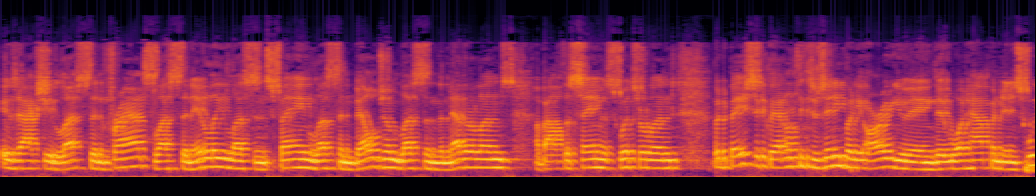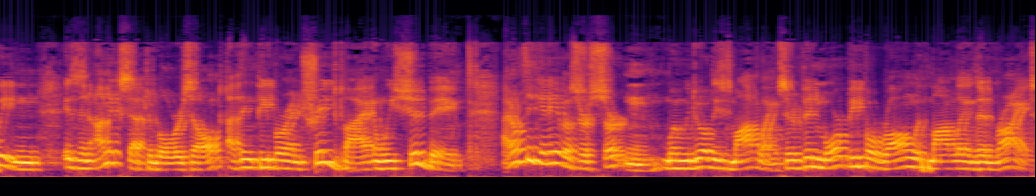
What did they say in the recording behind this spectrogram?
is actually less than France, less than Italy, less than Spain, less than Belgium, less than the Netherlands, about the same as Switzerland. But basically, I don't think there's anybody arguing that what happened in Sweden is an unacceptable result. I think people are intrigued by it, and we should be. I don't think any of us are certain when we do all these modelings. There have been more people wrong with modeling than right.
